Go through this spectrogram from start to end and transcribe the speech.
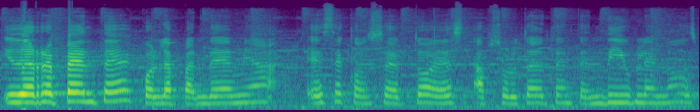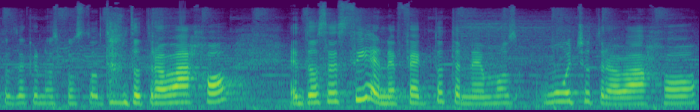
Y de repente, con la pandemia, ese concepto es absolutamente entendible, ¿no? Después de que nos costó tanto trabajo. Entonces, sí, en efecto, tenemos mucho trabajo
